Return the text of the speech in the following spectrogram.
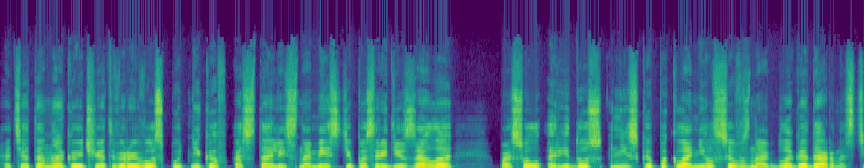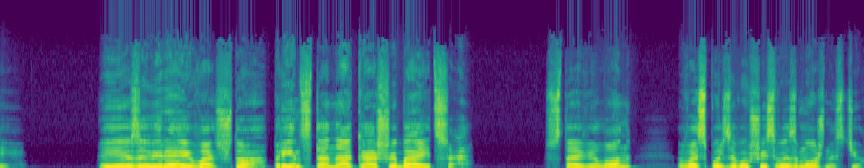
Хотя Танака и четверо его спутников остались на месте посреди зала, посол Ридус низко поклонился в знак благодарности. «И заверяю вас, что принц Танака ошибается», — вставил он, воспользовавшись возможностью.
